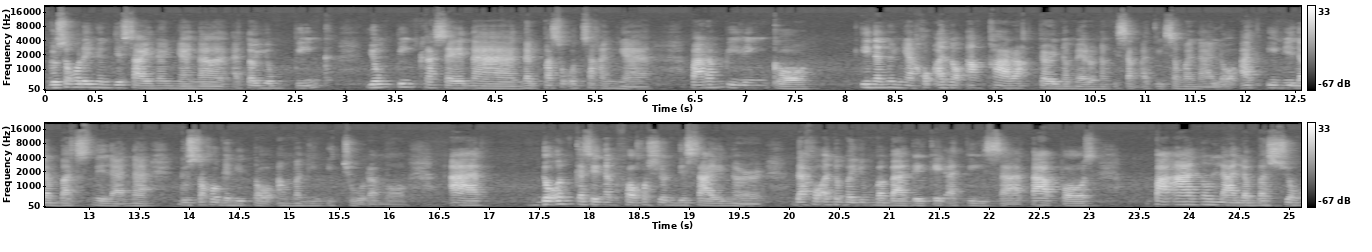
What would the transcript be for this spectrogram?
gusto ko rin yung designer niya na ito yung pink. Yung pink kasi na nagpasuot sa kanya, parang feeling ko, inano niya kung ano ang character na meron ng isang Atisa Manalo at inilabas nila na gusto ko ganito ang maging itsura mo. At doon kasi nag-focus yung designer kung ano ba yung babagay kay Atisa. Tapos, paano lalabas yung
